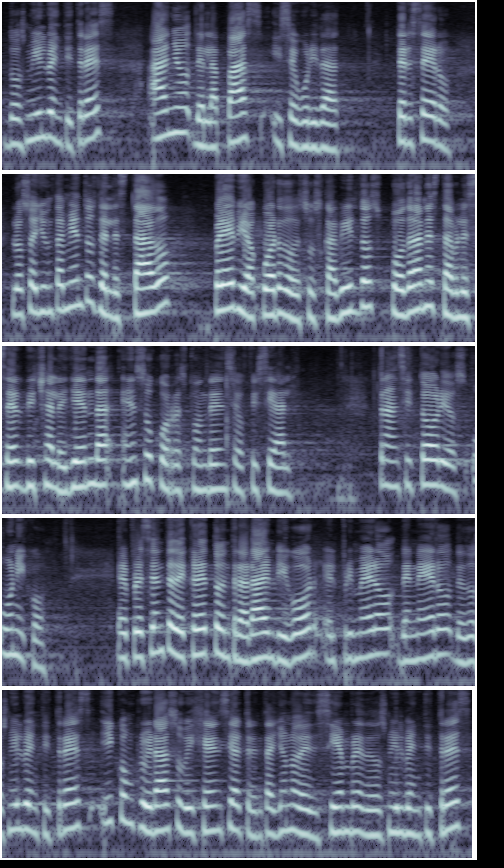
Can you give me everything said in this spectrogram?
2023, año de la paz y seguridad. Tercero, los ayuntamientos del Estado, previo acuerdo de sus cabildos, podrán establecer dicha leyenda en su correspondencia oficial. Transitorios, único. El presente decreto entrará en vigor el primero de enero de 2023 y concluirá su vigencia el 31 de diciembre de 2023,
